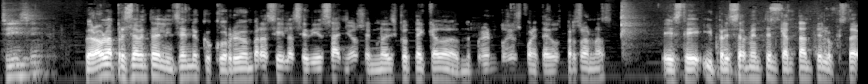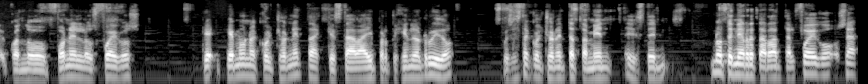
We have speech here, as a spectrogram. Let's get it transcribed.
Sí, sí pero habla precisamente del incendio que ocurrió en Brasil hace 10 años en una discoteca donde murieron 242 personas. Este, y precisamente el cantante, lo que está, cuando ponen los fuegos, que, quema una colchoneta que estaba ahí protegiendo el ruido. Pues esta colchoneta también este, no tenía retardante al fuego, o sea,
